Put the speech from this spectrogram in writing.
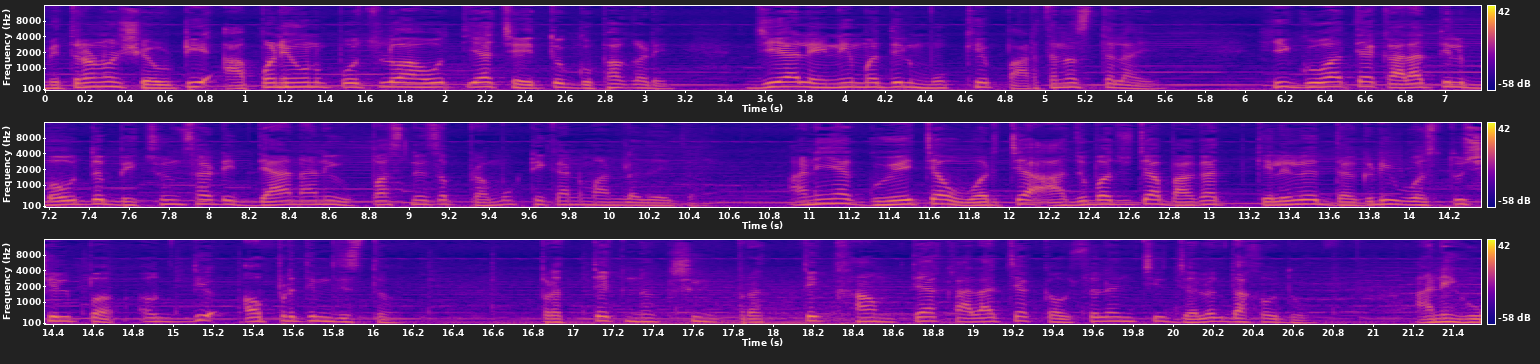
मित्रांनो शेवटी आपण येऊन पोचलो आहोत या चैत्य गुफाकडे जी या लेणीमधील मुख्य प्रार्थनास्थळ आहे. ही गुहा त्या काळातील बौद्ध भिक्षूंसाठी ध्यान आणि उपासनेचं प्रमुख ठिकाण मानलं जायचं. आणि या गुहेच्या वरच्या आजूबाजूच्या भागात केलेले दगडी वस्तुशिल्प अगदी अप्रतिम दिसतं. प्रत्येक नक्षी प्रत्येक खांब त्या कालाच्या कौशल्यांची झलक दाखवतो. आणि हो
